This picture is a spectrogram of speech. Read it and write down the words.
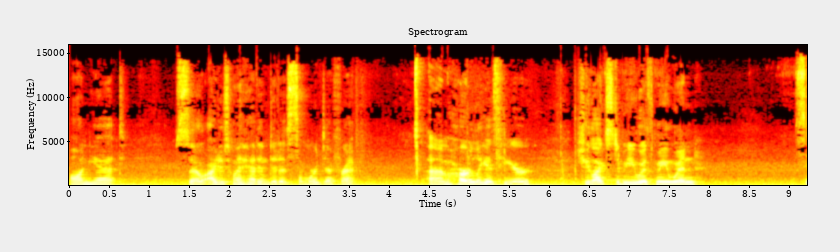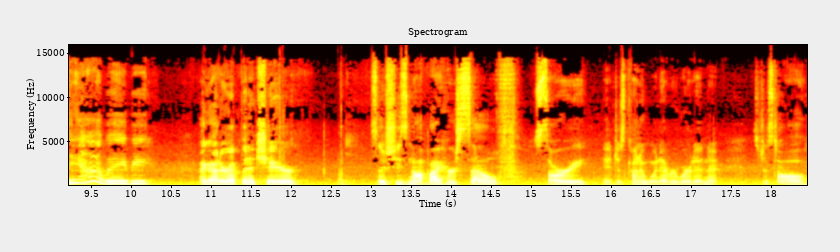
on yet. So I just went ahead and did it somewhere different. Um, Harley is here. She likes to be with me when Say hi, baby. I got her up in a chair. So she's not by herself. Sorry. It just kind of went everywhere, didn't it? It's just all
